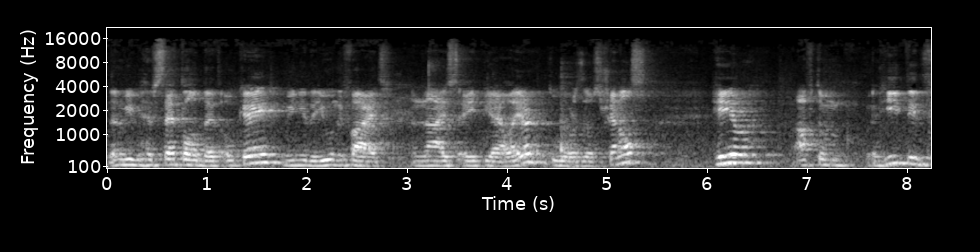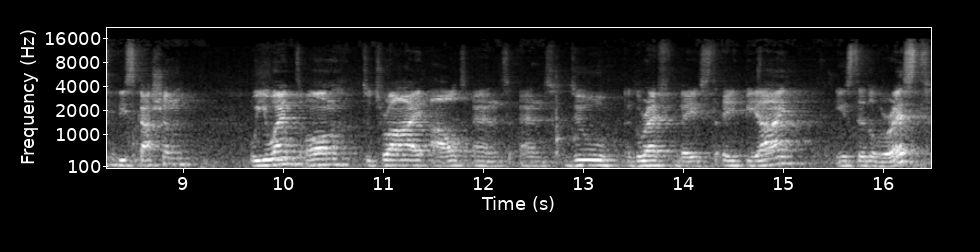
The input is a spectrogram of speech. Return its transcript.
then we have settled that, okay, we need a unified and nice API layer towards those channels. Here, after heated discussion, we went on to try out and, and do a graph-based API instead of REST,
